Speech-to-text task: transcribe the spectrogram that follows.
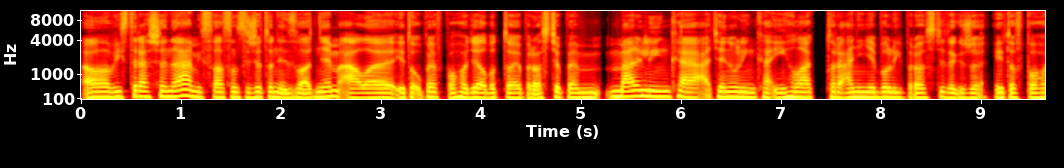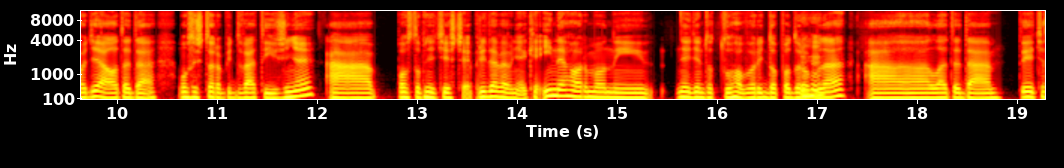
uh, vystrašená. Myslela som si, že to nezvládnem, ale je to úplne v pohode, lebo to je proste úplne malilinká a tenulinká ihla, ktoré ani neboli proste, takže je to v pohode, ale teda musíš to robiť dva týždne a postupne ti ešte aj pridávajú nejaké iné hormóny, nejdem to tu hovoriť dopodrobná, mm-hmm. ale teda tie ťa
